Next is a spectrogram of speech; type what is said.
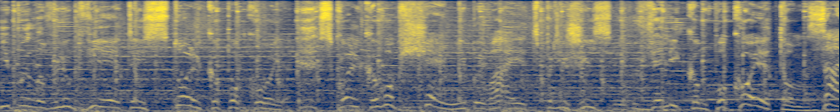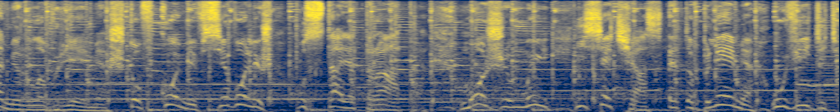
И было в любви этой столько покоя Сколько вообще не бывает при жизни. В великом покое том замерло время Что в коме всего лишь пустая трата. Можем мы и сейчас это племя увидеть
